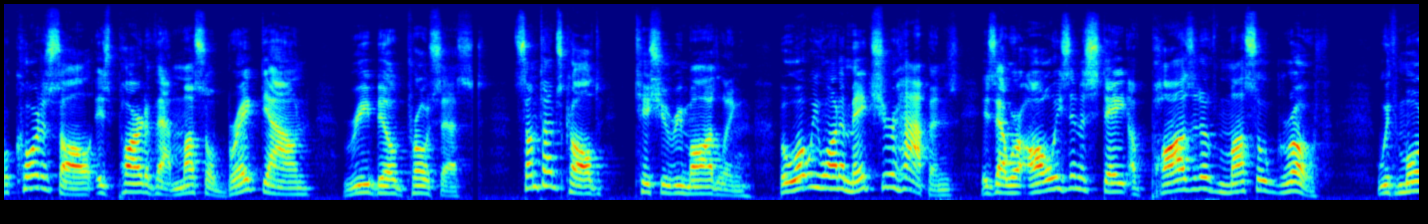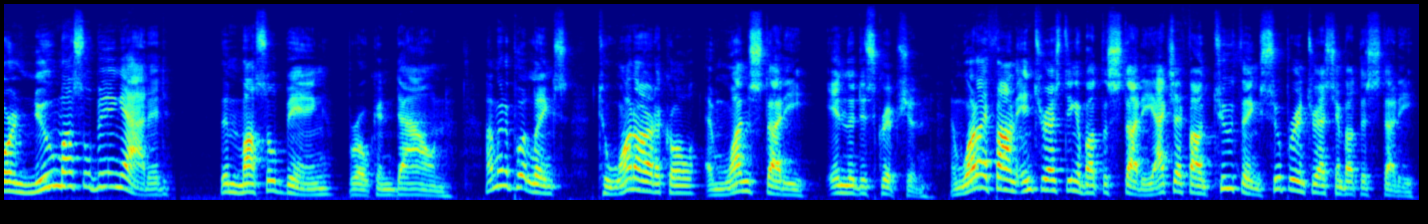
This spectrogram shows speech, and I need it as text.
Well, cortisol is part of that muscle breakdown rebuild process, sometimes called tissue remodeling. But what we want to make sure happens is that we're always in a state of positive muscle growth, with more new muscle being added than muscle being broken down. I'm going to put links to one article and one study in the description. And what I found interesting about the study, actually, I found two things super interesting about this study.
